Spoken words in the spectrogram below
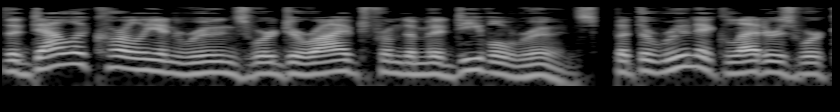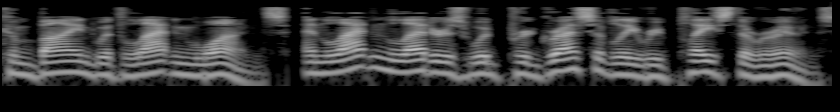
The Dalecarlian runes were derived from the medieval runes, but the runic letters were combined with Latin ones, and Latin letters would progressively replace the runes.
